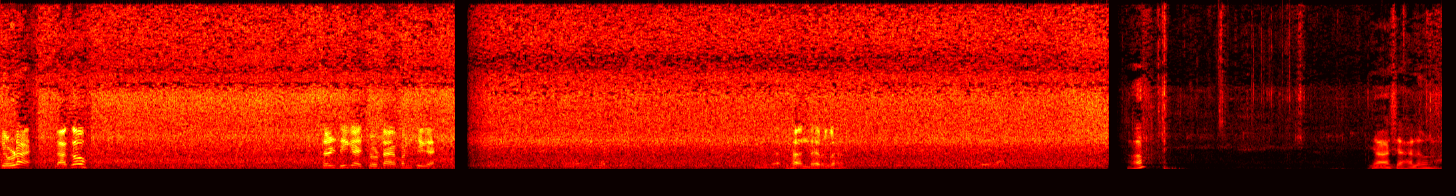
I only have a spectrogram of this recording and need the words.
केवढा आहे? दाखव. चल ठीक आहे. छोटा आहे पण ठीक आहे. धरला धरला हा? या अशा हलव ना.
